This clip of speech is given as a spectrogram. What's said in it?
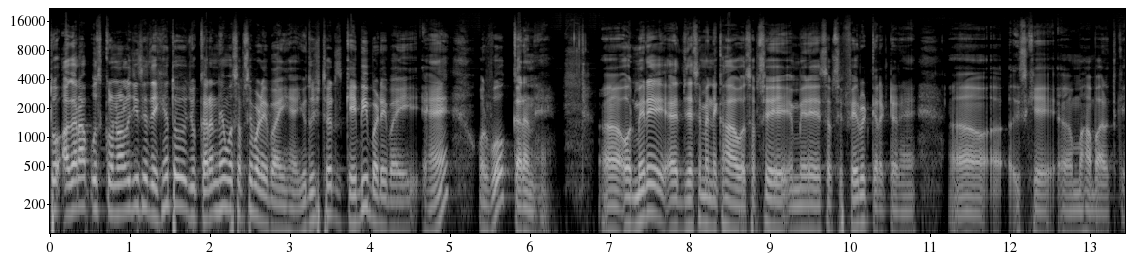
तो अगर आप उस क्रोनोलॉजी से देखें तो जो करण है, वो सबसे बड़े भाई हैं। युधिष्ठिर के भी बड़े भाई हैं और वो करण हैं। और मेरे जैसे मैंने कहा, वो सबसे, मेरे सबसे फेवरेट कैरेक्टर हैं इसके महाभारत के।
